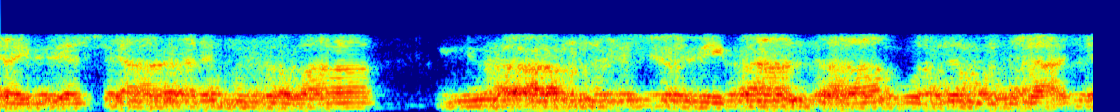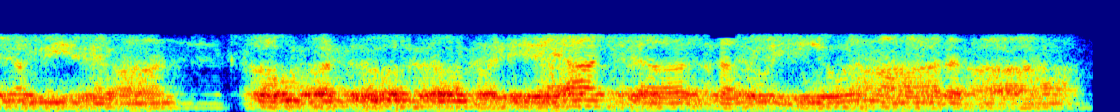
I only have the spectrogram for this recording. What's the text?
शैव्यस्य नरपुङ्गवः महारथः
